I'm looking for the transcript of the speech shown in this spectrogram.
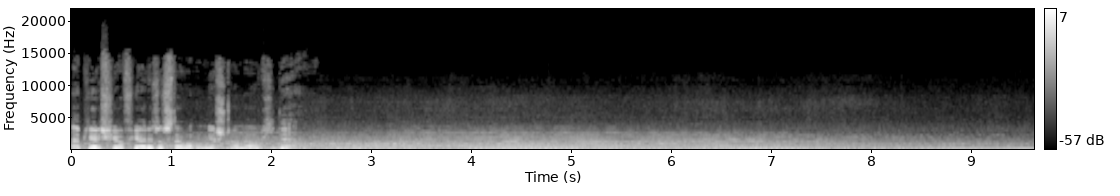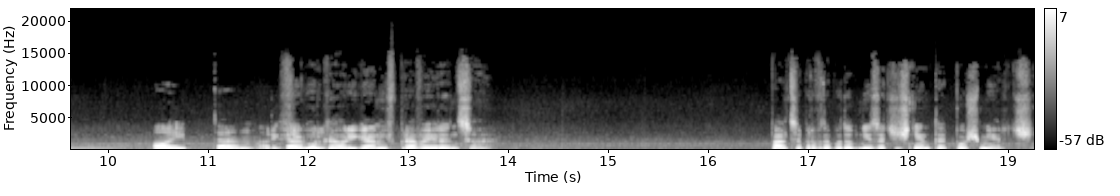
Na piersi ofiary została umieszczona orchidea. Oj, ten origami. Figurka origami w prawej ręce. Palce prawdopodobnie zaciśnięte po śmierci.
